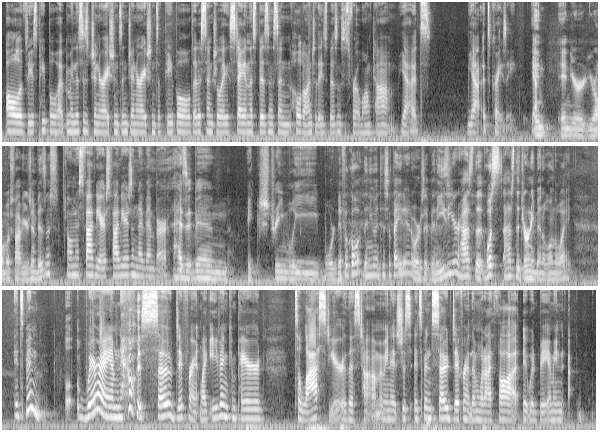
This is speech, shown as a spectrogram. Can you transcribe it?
All of these people have, I mean, this is generations and generations of people that essentially stay in this business and hold on to these businesses for a long time. Yeah, it's, yeah, it's crazy. Yeah. And and you're you're almost five years in business. Almost five years. Five years in November. Has it been extremely more difficult than you anticipated, or has it been easier? How's the what's how's the journey been along the way? It's been where I am now is so different. Like even compared to last year this time. I mean, it's just it's been so different than what I thought it would be. I mean,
